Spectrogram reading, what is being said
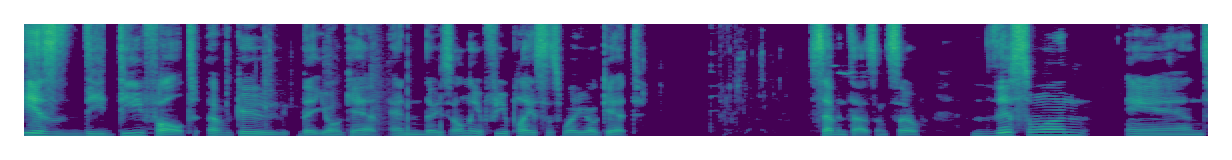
is the default of goo that you'll get. And there's only a few places where you'll get 7,000. So this one and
